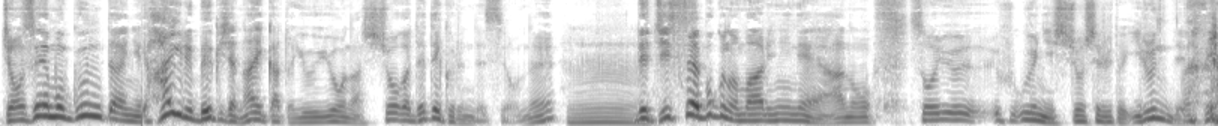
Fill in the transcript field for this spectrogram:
女性も軍隊に入るべきじゃないかというような主張が出てくるんですよね。うん。で実際僕の周りにねあのそういうふうに主張してる人いるんですよ。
